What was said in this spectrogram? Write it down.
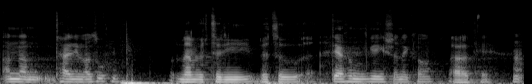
anderen Teilnehmer suchen. Und dann würdest du die, würdest du. Deren Gegenstände klauen. Ah, okay. Ja.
